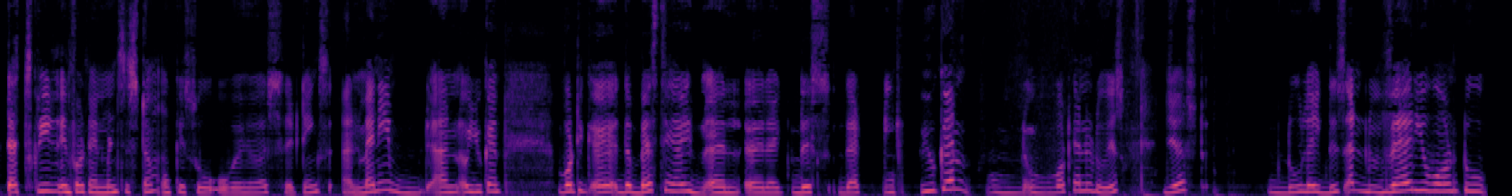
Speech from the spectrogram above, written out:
touch screen infotainment system. Okay so over here settings and many and you can what uh, the best thing i uh, uh, like this that you can what can you do is just do like this and where you want to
